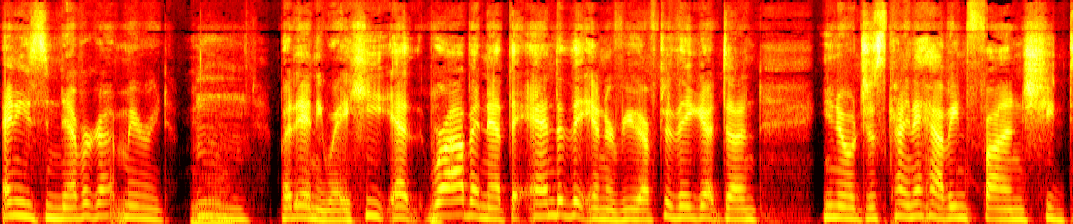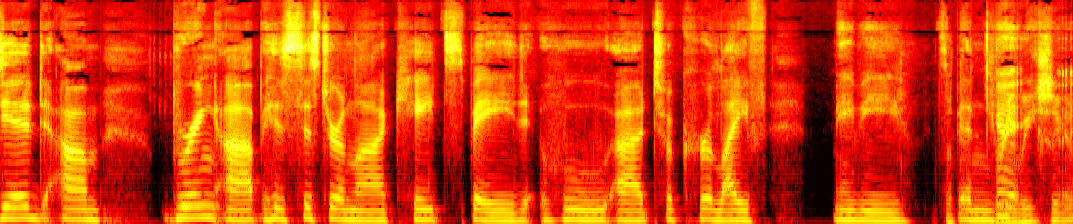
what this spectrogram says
and he's never got married. Mm. But anyway, he at Robin at the end of the interview after they got done, you know, just kind of having fun. She did um, bring up his sister in law, Kate Spade, who uh, took her life. Maybe it's been Three weeks ago?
